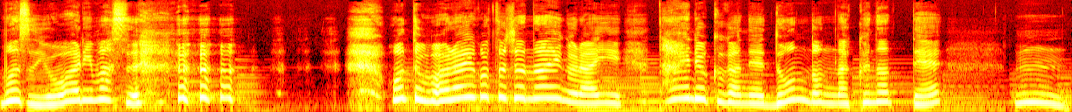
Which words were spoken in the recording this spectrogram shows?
まず弱ります。本当笑い事じゃないぐらい体力がねどんどんなくなってうん。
